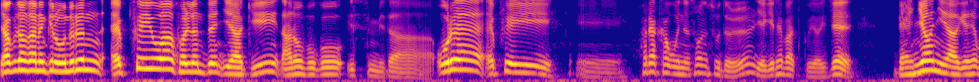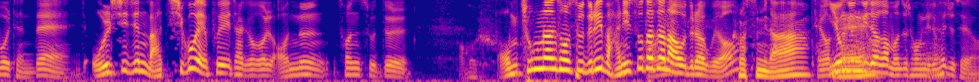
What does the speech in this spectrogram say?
야구장 가는 길 오늘은 FA와 관련된 이야기 나눠보고 있습니다. 올해 FA 예, 활약하고 있는 선수들 얘기를 해봤고요. 이제 내년 이야기 해볼 텐데 올 시즌 마치고 FA 자격을 얻는 선수들 엄청난 선수들이 많이 쏟아져 나오더라고요. 그렇습니다. 이용균 네. 기자가 먼저 정리 좀 네. 해주세요.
